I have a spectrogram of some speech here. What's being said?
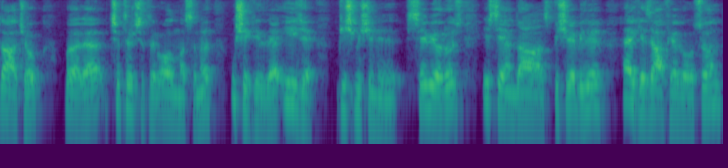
daha çok böyle çıtır çıtır olmasını bu şekilde iyice pişmişini seviyoruz. İsteyen daha az pişirebilir. Herkese afiyet olsun.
